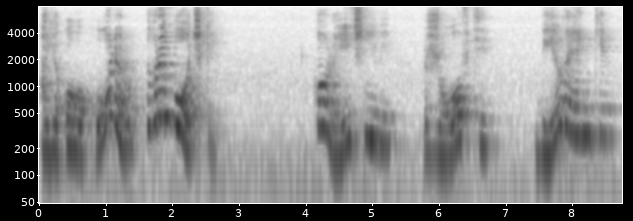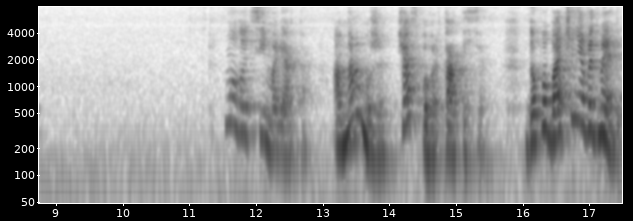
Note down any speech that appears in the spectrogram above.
А якого кольору грибочки? Коричневі, жовті, біленькі. Молодці малята, а нам уже час повертатися. До побачення, ведмедик.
